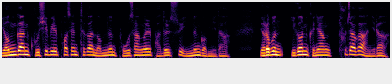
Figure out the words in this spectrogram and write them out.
연간 91%가 넘는 보상을 받을 수 있는 겁니다. 여러분, 이건 그냥 투자가 아니라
